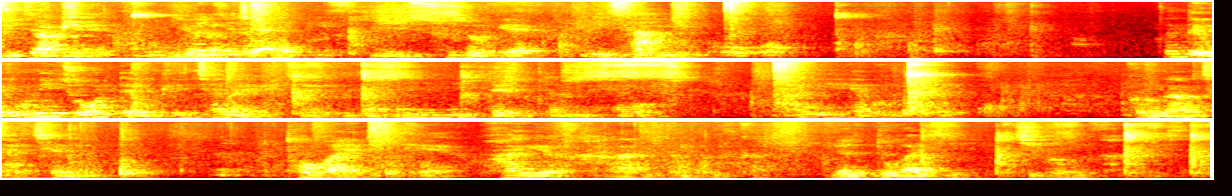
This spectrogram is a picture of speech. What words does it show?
위장에 문제가 이 수족에 이상. 오고 근데 운이 좋을 때는 괜찮아요 이제? 음. 이때부터는 회복 많이 회복됐고 건강 자체는 토가 이렇게 화기가 강하다 보니까 12가지 직업을 갖고 있어요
